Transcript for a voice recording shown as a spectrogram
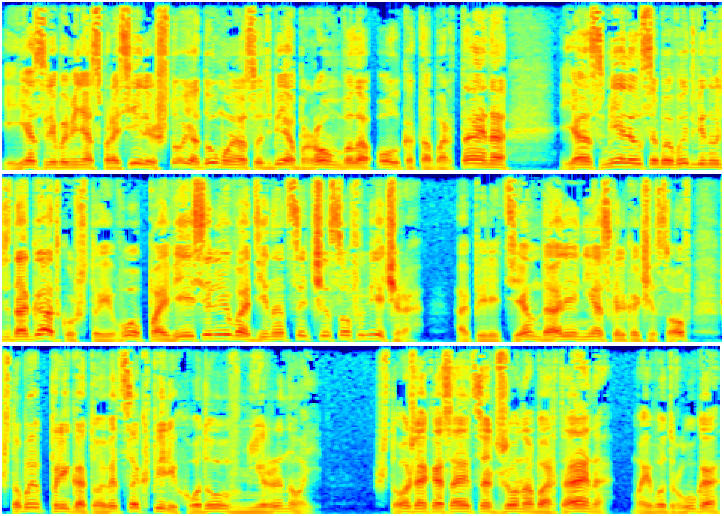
И если бы меня спросили, что я думаю о судьбе Бромвелла Олкота Бартайна, я осмелился бы выдвинуть догадку, что его повесили в одиннадцать часов вечера, а перед тем дали несколько часов, чтобы приготовиться к переходу в мир иной. Что же касается Джона Бартайна, моего друга,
